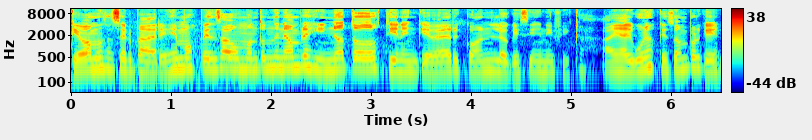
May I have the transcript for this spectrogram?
que vamos a ser padres, hemos pensado un montón de nombres y no todos tienen que ver con lo que significa. Hay algunos que son porque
